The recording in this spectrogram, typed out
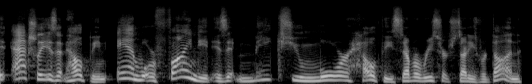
it actually isn't helping. And what we're finding is it makes you more healthy. Several research studies were done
